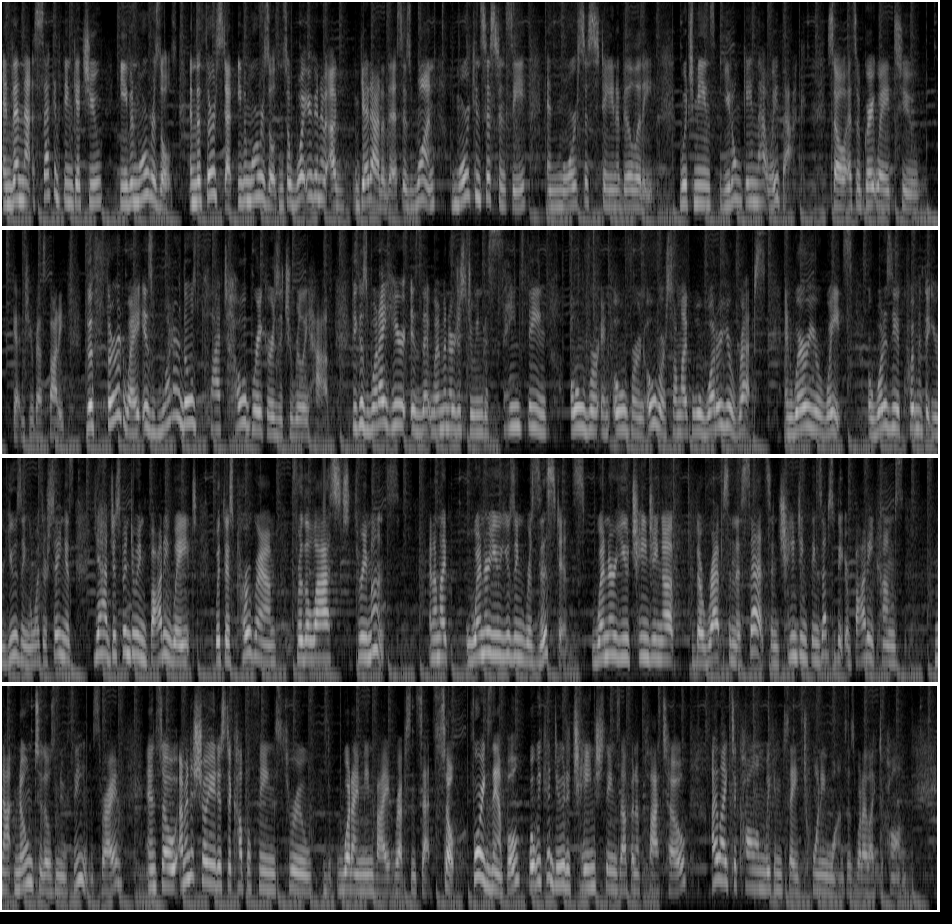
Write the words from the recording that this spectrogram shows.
And then that second thing gets you even more results. And the third step, even more results. And so what you're gonna uh, get out of this is one, more consistency and more sustainability, which means you don't gain that weight back. So it's a great way to get into your best body. The third way is what are those plateau breakers that you really have? Because what I hear is that women are just doing the same thing over and over and over. So I'm like, well, what are your reps? And where are your weights? Or what is the equipment that you're using? And what they're saying is, yeah, I've just been doing body weight with this program for the last three months. And I'm like, when are you using resistance? When are you changing up the reps and the sets and changing things up so that your body comes not known to those new things, right? And so I'm gonna show you just a couple things through what I mean by reps and sets. So for example, what we could do to change things up in a plateau, I like to call them, we can say 21s is what I like to call them.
